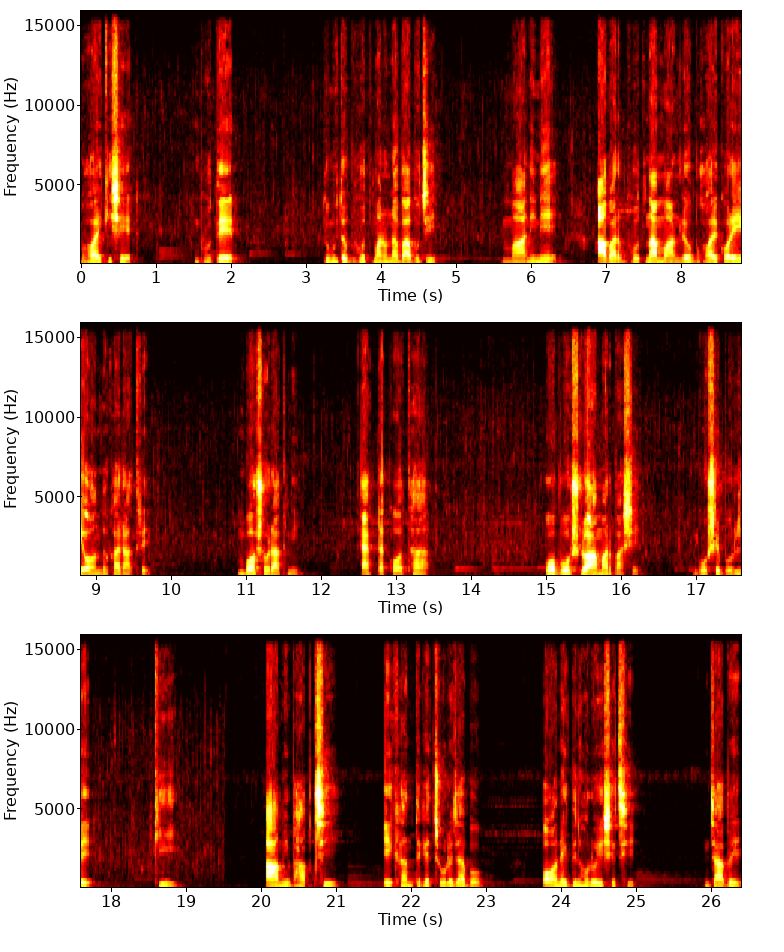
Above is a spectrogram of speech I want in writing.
ভয় কিসের? ভূতের। তুমি তো ভূত মানো না বাবুজি। মানি নে, আবার ভূত না মানলেও ভয় করে এই অন্ধকার রাত্রে। বসো রাখনি একটা কথা ও বসল আমার পাশে। বসে বললে, কি? আমি ভাবছি এখান থেকে চলে যাব। অনেক দিন হলো এসেছি। যাবে?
